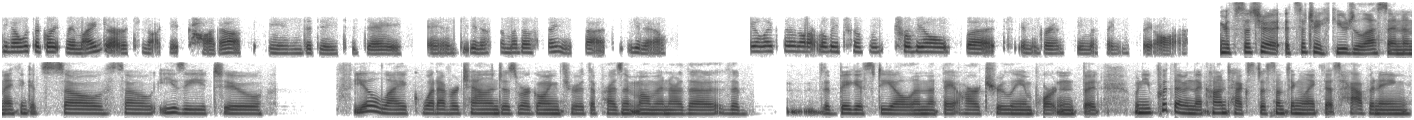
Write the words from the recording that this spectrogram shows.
you know, it's a great reminder to not get caught up in the day to day and, you know, some of those things that, you know, feel like they're not really tri- trivial, but in the grand scheme of things, they are. It's such a it's such a huge lesson and I think it's so so easy to feel like whatever challenges we're going through at the present moment are the the the biggest deal and that they are truly important. But when you put them in the context of something like this happening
